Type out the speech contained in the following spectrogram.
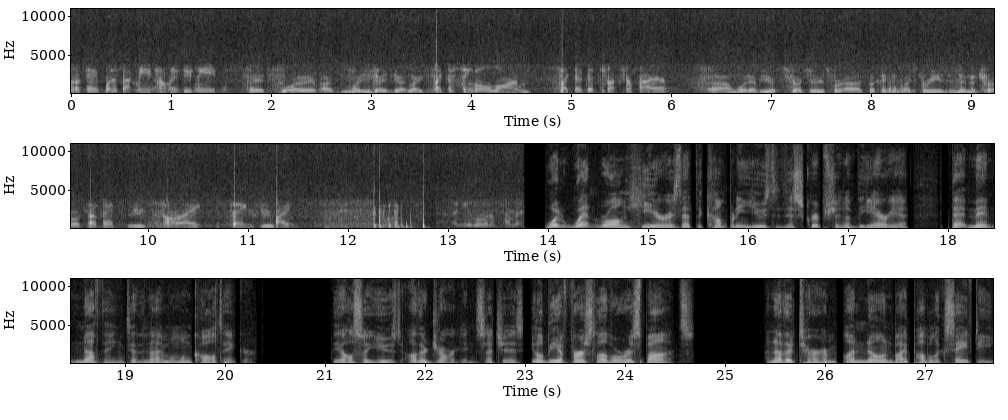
Okay, what does that mean? How many do you need? It's whatever, uh, what you guys got, like Like a single alarm? Like a good structure fire? um, whatever your structure is for us. I think it's like three inches in a truck. Okay. All right. Thanks. Thank you. Bye. I need a little permit. What went wrong here is that the company used a description of the area that meant nothing to the 911 call taker. They also used other jargon, such as, it'll be a first level response, another term unknown by public safety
